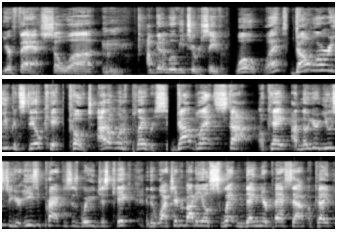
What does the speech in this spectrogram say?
you're fast. So, uh, I'm gonna move you to receiver. Whoa, what? Don't worry, you can still kick. Coach, I don't wanna play receiver. God bless, stop, okay? I know you're used to your easy practices where you just kick and then watch everybody else sweat and dang near pass out, okay?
